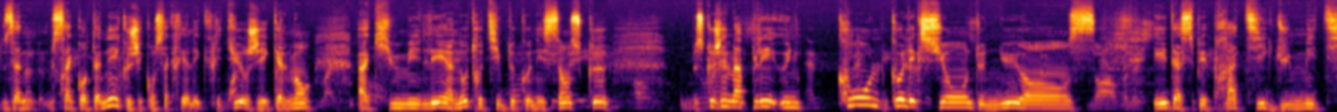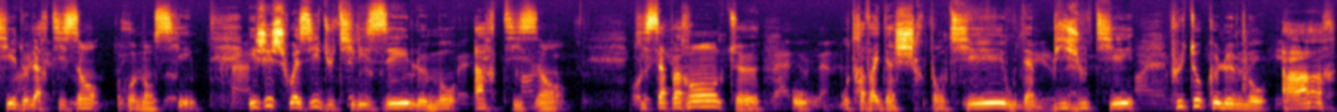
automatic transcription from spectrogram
50 euh, années que j'ai consacrées à l'écriture, j'ai également accumulé un autre type de connaissances que ce que j'aime appeler une collection de nuances et d'aspects pratiques du métier de l'artisan romancier. Et j'ai choisi d'utiliser le mot artisan qui s'apparente euh, au, travail d'un charpentier ou d'un bijoutier plutôt que le mot art,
